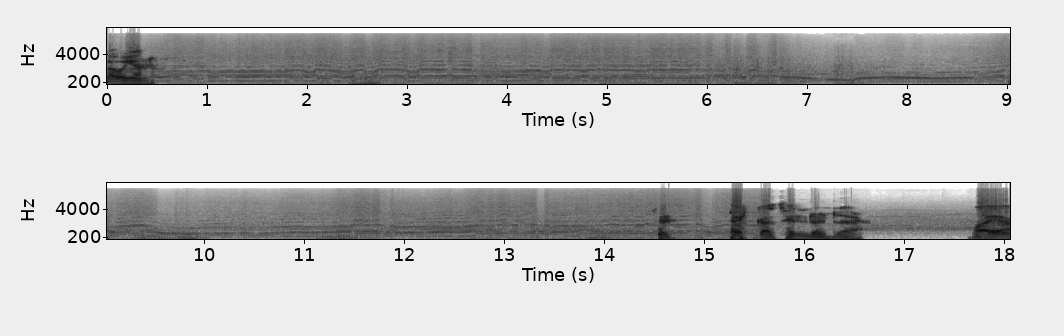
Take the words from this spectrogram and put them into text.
Hello Ian. Hmm. Pekka's hindered there. By a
